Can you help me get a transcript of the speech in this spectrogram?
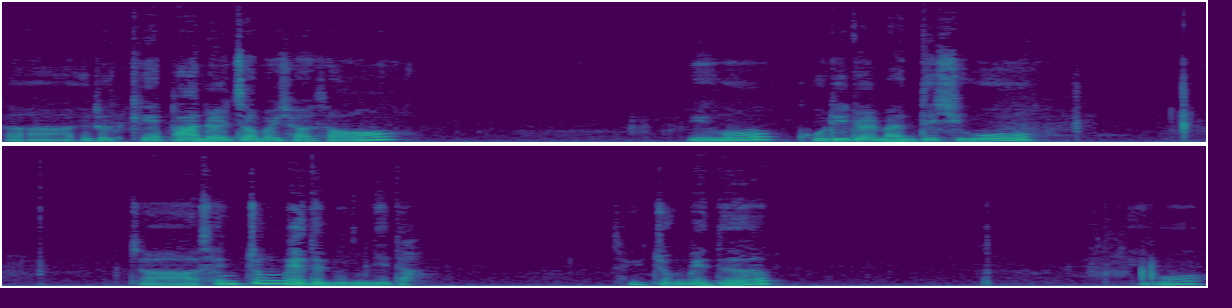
자, 이렇게 반을 접으셔서 그리고 고리를 만드시고 자, 생쪽 매듭입니다. 생쪽 매듭 그리고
